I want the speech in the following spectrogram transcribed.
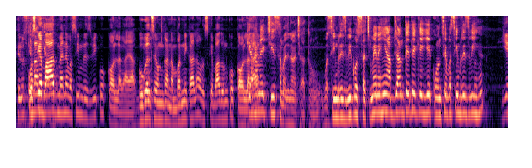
फिर उसके उसके, बाद बाद मैंने वसीम रिजवी को कॉल लगाया गूगल से उनका नंबर निकाला और उसके बाद उनको कॉल लगाया। हम एक चीज़ समझना चाहता हूँ वसीम रिजवी को सच में नहीं आप जानते थे कि ये कौन से वसीम रिजवी हैं? ये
